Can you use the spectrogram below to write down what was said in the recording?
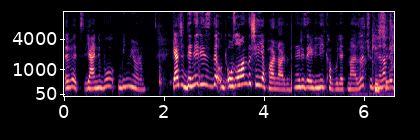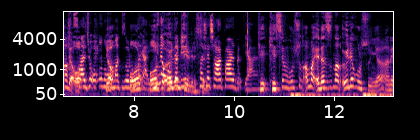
Evet yani bu bilmiyorum. Gerçi Daenerys'de o o zaman da şey yaparlardı. Daenerys evliliği kabul etmezdi. Çünkü neden Kesinlikle taht o- sadece onun Ya olmak zorunda or- ya. orada Yine orada bir çevirsin. taşa çarpardık yani. Ke- kesin vursun ama en azından öyle vursun ya. Hani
